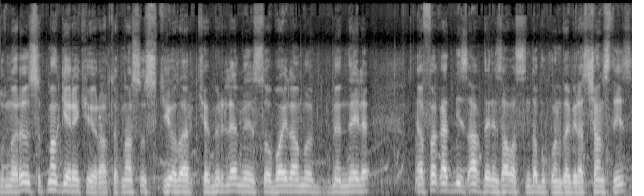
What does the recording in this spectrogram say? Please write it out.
bunları ısıtmak gerekiyor. Artık nasıl ısıtıyorlar? Kömürle mi, sobayla mı, bilmem neyle. Ya fakat biz Akdeniz havasında bu konuda biraz şanslıyız.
